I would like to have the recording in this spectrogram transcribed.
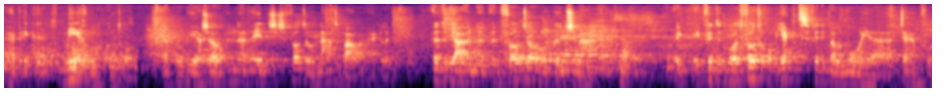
heb ik meer onder controle. En probeer zo een realistische foto na te bouwen eigenlijk. Een, ja, een, een, een fotokunstenaar. Ja ik, ik vind het woord fotoobject vind ik wel een mooie eh, term voor,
